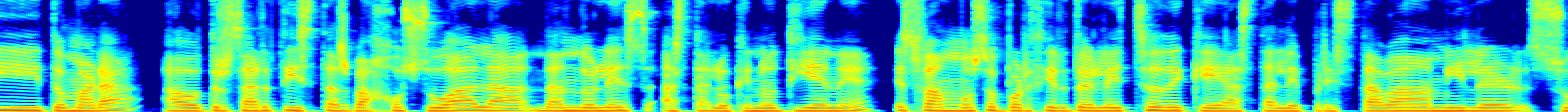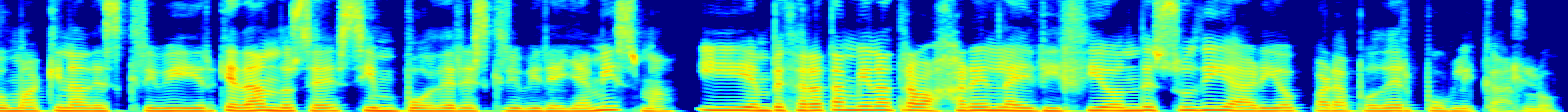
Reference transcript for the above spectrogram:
y tomará a otros artistas bajo su ala, dándoles hasta lo que no tiene. Es famoso, por cierto, el hecho de que hasta le prestaba a Miller su máquina de escribir, quedándose sin poder escribir ella misma. Y empezará también a trabajar en la edición de su diario para poder publicarlo.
